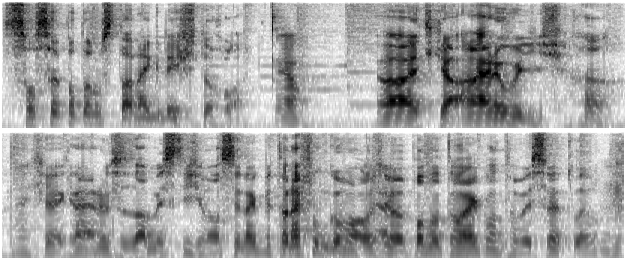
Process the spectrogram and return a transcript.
Co se potom stane, když tohle? Jo. A teďka, a najednou vidíš, ha, člověk najednou se zamyslí, že vlastně tak by to nefungovalo, jo. že podle toho, jak on to vysvětlil. Mm.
